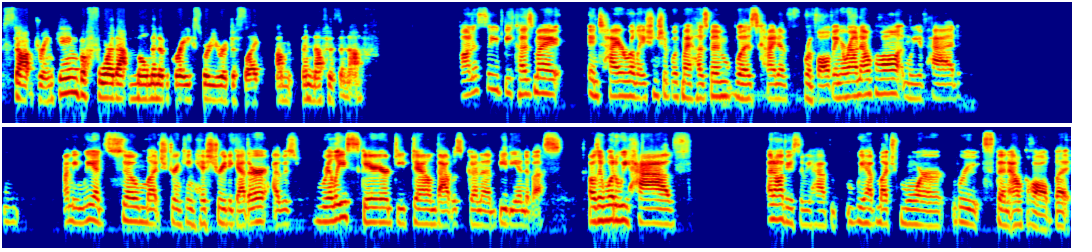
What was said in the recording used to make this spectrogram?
stop drinking before that moment of grace where you were just like, um, enough is enough? Honestly, because my entire relationship with my husband was kind of revolving around alcohol, and we have had, I mean, we had so much drinking history together. I was really scared deep down that was going to be the end of us. I was like, what do we have? And obviously we have we have much more roots than alcohol but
